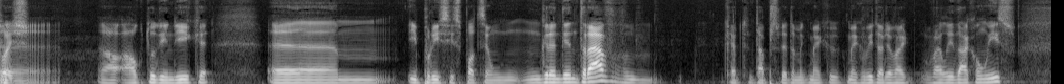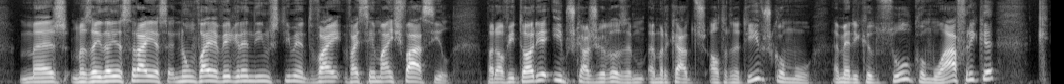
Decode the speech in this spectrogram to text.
Pois. Eh, ao, ao que tudo indica. Ahm, e por isso isso pode ser um, um grande entrave. Quero tentar perceber também como é que, como é que o Vitória vai, vai lidar com isso. Mas, mas a ideia será essa: não vai haver grande investimento, vai, vai ser mais fácil para o Vitória ir buscar jogadores a, a mercados alternativos, como América do Sul, como África, que-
